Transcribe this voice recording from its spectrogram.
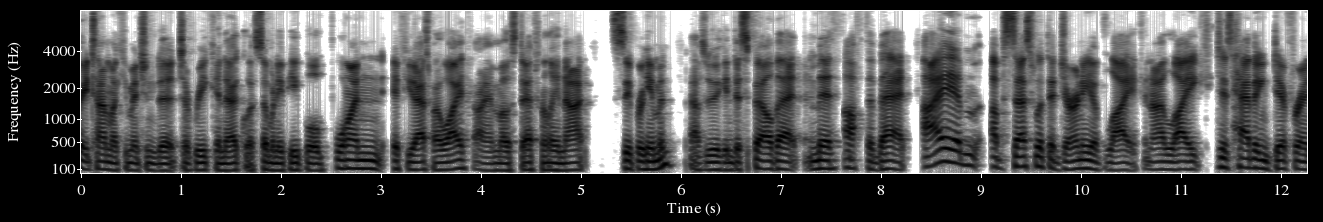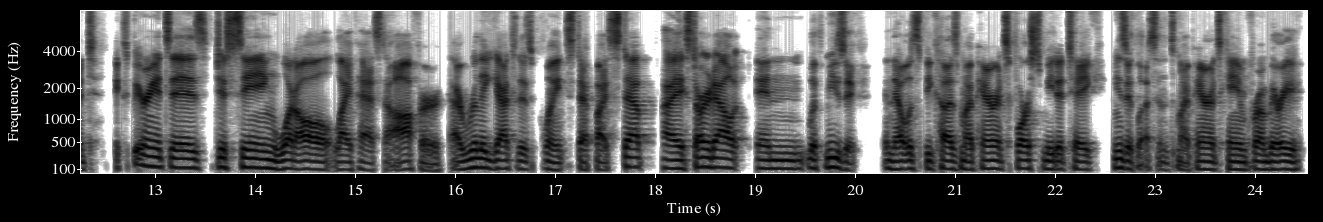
great time, like you mentioned, to, to reconnect with so many people. One, if you ask my wife, I am most definitely not superhuman. As we can dispel that myth off the bat. I am obsessed with the journey of life and I like just having different experiences, just seeing what all life has to offer. I really got to this point step by step. I started out in with music. And that was because my parents forced me to take music lessons. My parents came from very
